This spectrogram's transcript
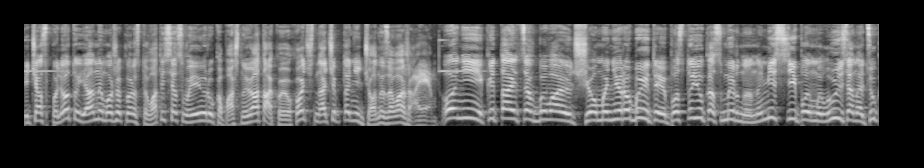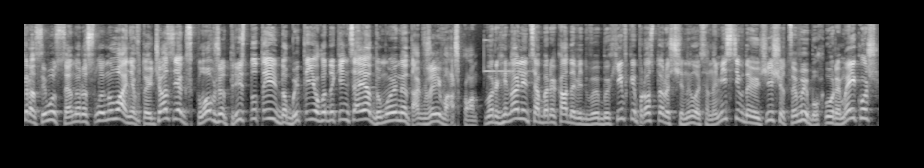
Під час польоту я не можу користуватися своєю рукопашною атакою, хоч начебто нічого не заважає. О ні, китайця вбивають. Що мені робити? Постою-ка смирно на місці і помилуюся на цю красиву сцену рослинування, в той час як скло вже тріснути і добити його до кінця, я думаю, не так вже і важко. В оригіналі ця барикада від вибухівки просто розчинилася на місці, вдаючи, що це вибух. У ремейку ж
